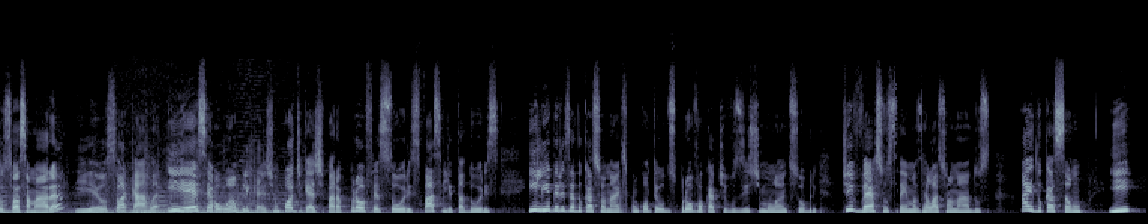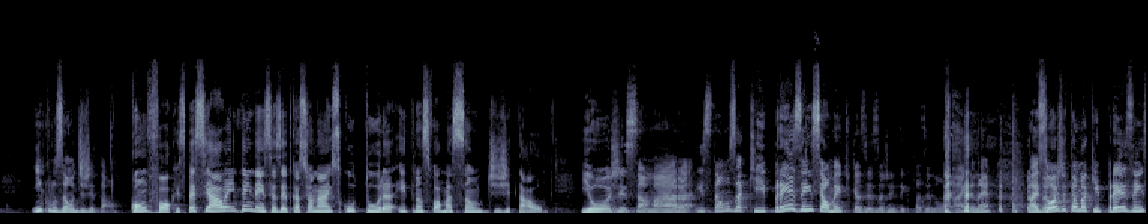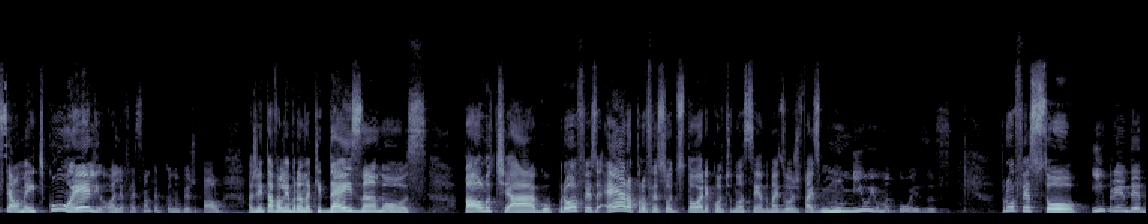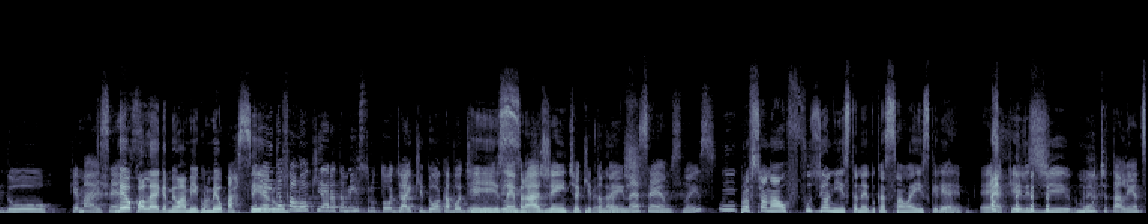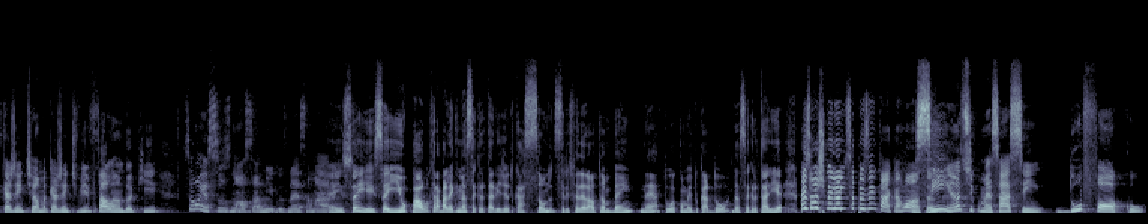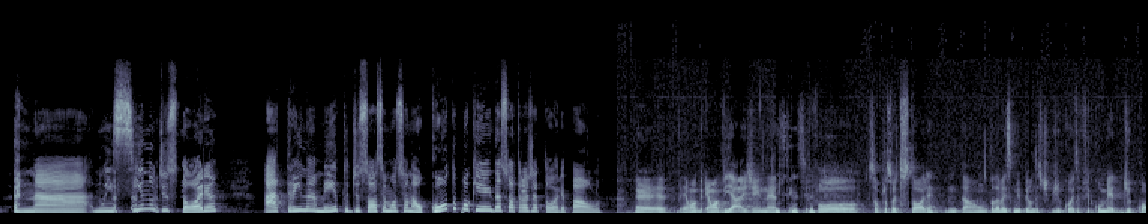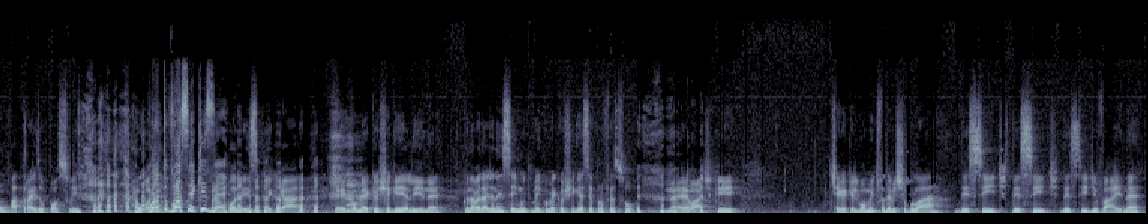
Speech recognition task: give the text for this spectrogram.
Eu sou a Samara. E eu sou a Carla. E esse é o Amplicast, um podcast para professores, facilitadores e líderes educacionais com conteúdos provocativos e estimulantes sobre diversos temas relacionados à educação e inclusão digital. Com foco especial em tendências educacionais, cultura e transformação digital. E hoje, Samara, estamos aqui presencialmente, porque às vezes a gente tem que fazer no online, né? Mas hoje estamos aqui presencialmente com ele. Olha, faz tanto tempo que eu não vejo o Paulo. A gente estava lembrando aqui 10 anos. Paulo Tiago, professor, era professor de história, continua sendo, mas hoje faz mil e uma coisas. Professor, empreendedor, que mais, Sam? Meu colega, meu amigo, meu parceiro. Ele ainda falou que era também instrutor de Aikido, acabou de isso. lembrar a gente aqui Verdade. também, né, Sams? Não é isso? Um profissional fusionista na educação, é isso que ele é. É, é aqueles de multitalentos que a gente ama, que a gente vive falando aqui, são esses os nossos amigos, né, Samara? É isso aí, é isso aí. E o Paulo trabalha aqui na Secretaria de Educação do Distrito Federal também, né? Atua como educador da secretaria. Mas eu acho melhor ele se apresentar, Carlota. Sim, antes de começar, assim, do foco na, no ensino de história a treinamento de socioemocional. Conta um pouquinho aí da sua trajetória, Paulo. É, é uma, é uma viagem, né? Assim, se for. Sou professor de história, então toda vez que me perguntam esse tipo de coisa, eu fico com medo de quão para trás eu posso ir. o poder, quanto você quiser. Para poder explicar é, como é que eu cheguei ali, né? Porque na verdade eu nem sei muito bem como é que eu cheguei a ser professor. né? Eu acho que chega aquele momento de fazer vestibular, decide, decide, decide e vai, né?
